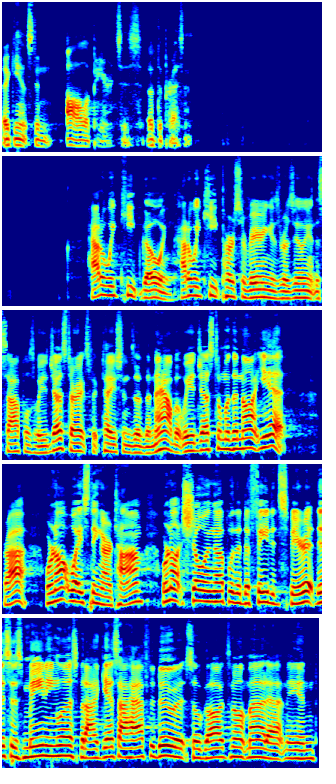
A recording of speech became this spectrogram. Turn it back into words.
against in all appearances of the present. How do we keep going? How do we keep persevering as resilient disciples? We adjust our expectations of the now, but we adjust them with the not yet right? We're not wasting our time. We're not showing up with a defeated spirit. This is meaningless, but I guess I have to do it so God's not mad at me and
